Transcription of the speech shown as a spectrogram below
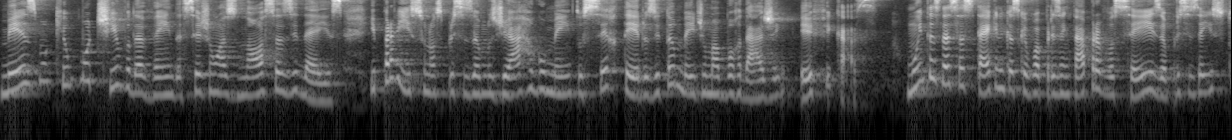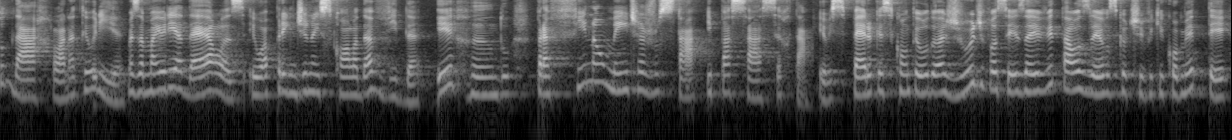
mesmo que o motivo da venda sejam as nossas ideias. E para isso nós precisamos de argumentos certeiros e também de uma abordagem eficaz. Muitas dessas técnicas que eu vou apresentar para vocês eu precisei estudar lá na teoria, mas a maioria delas eu aprendi na escola da vida, errando para finalmente ajustar e passar a acertar. Eu espero que esse conteúdo ajude vocês a evitar os erros que eu tive que cometer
